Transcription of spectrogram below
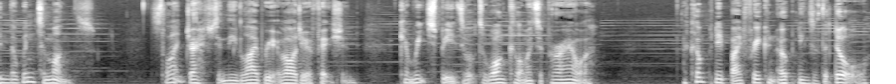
In the winter months, slight drafts in the Library of Audio Fiction can reach speeds of up to 1 km per hour. Accompanied by frequent openings of the door,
